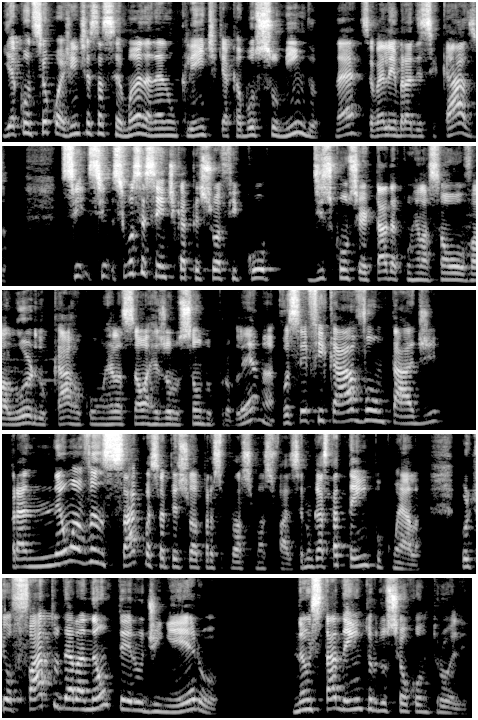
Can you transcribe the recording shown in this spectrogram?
e aconteceu com a gente essa semana, né, num cliente que acabou sumindo, né? Você vai lembrar desse caso. Se, se, se você sente que a pessoa ficou desconcertada com relação ao valor do carro, com relação à resolução do problema, você fica à vontade para não avançar com essa pessoa para as próximas fases. Você não gasta tempo com ela. Porque o fato dela não ter o dinheiro não está dentro do seu controle.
